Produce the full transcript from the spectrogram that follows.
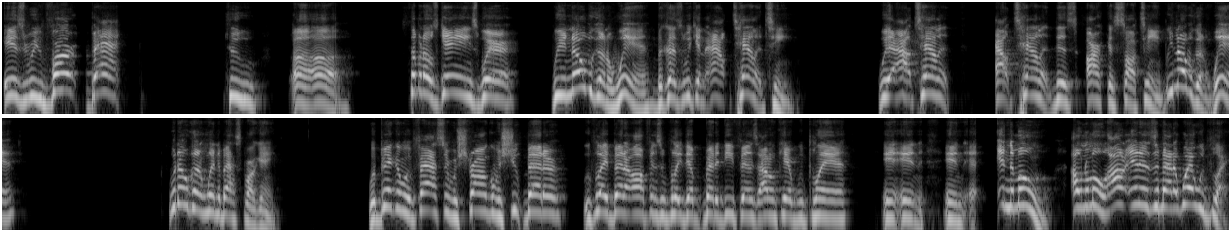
is revert back to uh, uh, some of those games where we know we're going to win because we can out talent team. We out talent out talent this Arkansas team. We know we're going to win. We know we're going to win the basketball game. We're bigger, we're faster, we're stronger, we shoot better, we play better offense, we play better defense. I don't care if we playing in in in in the moon, on the moon. it doesn't matter where we play.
